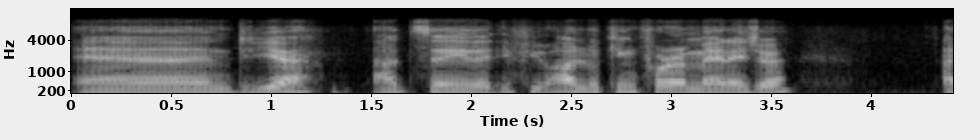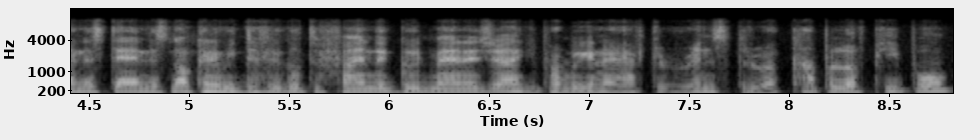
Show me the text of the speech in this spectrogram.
And yeah, I'd say that if you are looking for a manager, understand it's not going to be difficult to find a good manager. You're probably going to have to rinse through a couple of people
